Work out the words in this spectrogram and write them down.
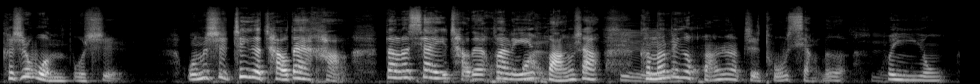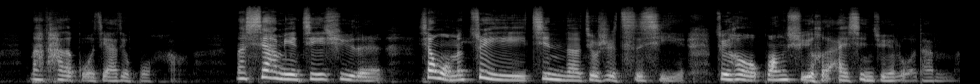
可是我们不是，我们是这个朝代好，到了下一朝代换了一皇上，可能这个皇上只图享乐、昏庸，那他的国家就不好。那下面接续的人，像我们最近的就是慈禧，最后光绪和爱新觉罗他们嘛。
